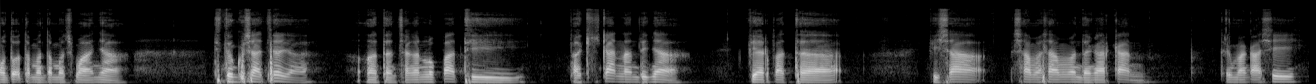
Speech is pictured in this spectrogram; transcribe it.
untuk teman-teman semuanya. Ditunggu saja ya. Eh, dan jangan lupa dibagikan nantinya biar pada bisa sama-sama mendengarkan. Terima kasih.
